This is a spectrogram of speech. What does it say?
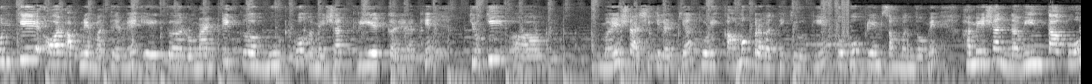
उनके और अपने मध्य में एक रोमांटिक मूड को हमेशा क्रिएट करे रखें। क्योंकि महेश राशि की लड़कियाँ थोड़ी कामुक प्रवृत्ति की होती हैं तो वो प्रेम संबंधों में हमेशा नवीनता को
